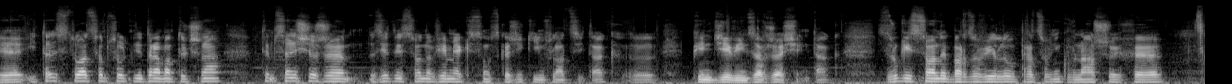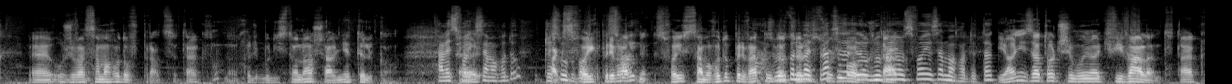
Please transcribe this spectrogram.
Y, I to jest sytuacja absolutnie dramatyczna, w tym sensie, że z jednej strony wiemy, jakie są wskaźniki inflacji, tak? 5,9 za wrzesień, tak? Z drugiej strony bardzo wielu pracowników naszych y, e, używa samochodów w pracy, tak? No, choćby listonosze, ale nie tylko. Ale swoich E, samochodów? Czy tak, swoich prywatnych, swoich samochodów prywatnych Żeby do celów pracę, służbowych. używają tak. swoje samochody, tak? I oni za to otrzymują ekwiwalent, tak,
